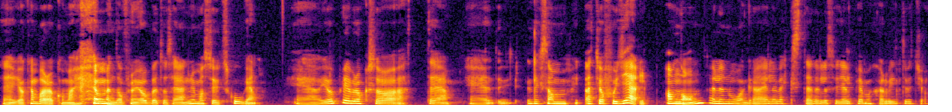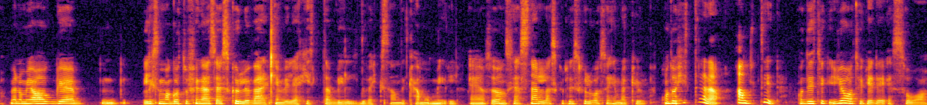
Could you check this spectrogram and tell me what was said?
Eh, jag kan bara komma hem en dag från jobbet och säga nu måste jag ut i skogen. Eh, jag upplever också att, eh, liksom, att jag får hjälp av någon eller några eller växter eller så hjälper jag mig själv, inte vet jag. Men om jag liksom har gått och funderat så jag skulle verkligen vilja hitta vildväxande kamomill. Och så önskar jag snälla skulle det skulle vara så himla kul. Och då hittar jag den, alltid. Och det tycker, jag tycker det är så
